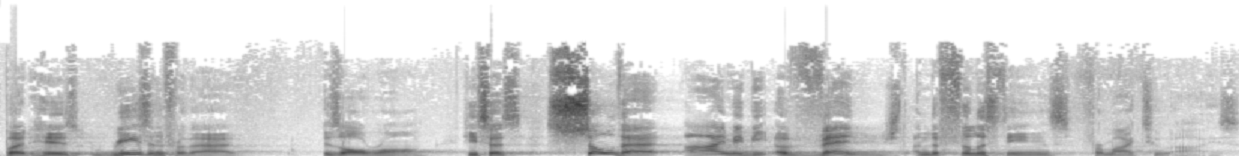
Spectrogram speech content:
but his reason for that is all wrong. He says, so that I may be avenged on the Philistines for my two eyes.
